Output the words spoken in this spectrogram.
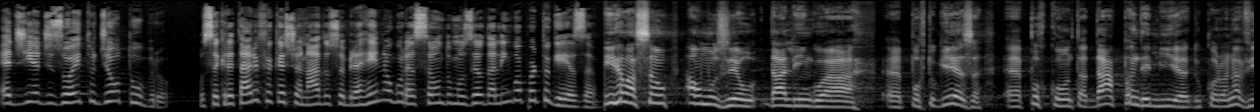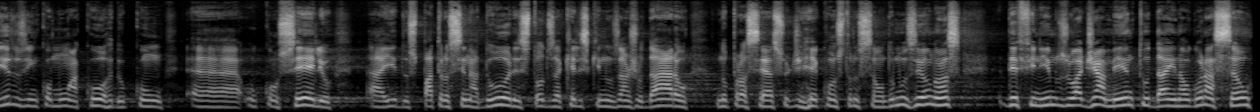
é dia 18 de outubro. O secretário foi questionado sobre a reinauguração do Museu da Língua Portuguesa. Em relação ao Museu da Língua eh, portuguesa, eh, por conta da pandemia do coronavírus, em comum acordo com eh, o Conselho aí dos patrocinadores, todos aqueles que nos ajudaram no processo de reconstrução do museu, nós definimos o adiamento da inauguração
